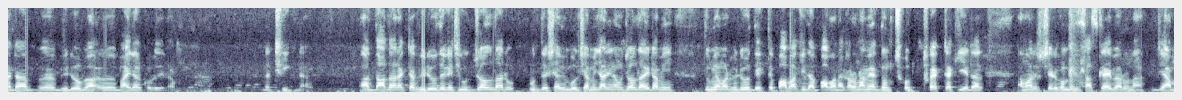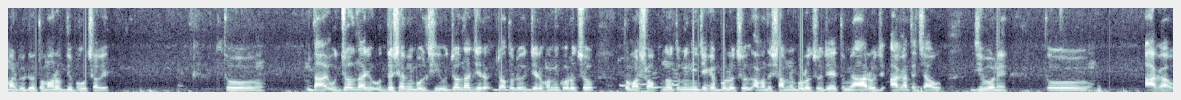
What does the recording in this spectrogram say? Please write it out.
একটা ভিডিও ভাইরাল করে দিলাম। এটা ঠিক না। আর দাদার একটা ভিডিও দেখেছি, উজ্জ্বলদার উদ্দেশ্যে আমি বলছি, আমি জানি না উজ্জ্বলদা, এটা আমি, তুমি আমার ভিডিও দেখতে পাবা কি দা পাবা না, কারণ আমি একদম ছোট্ট একটা ক্রিয়েটার আমার সেরকম বেশি সাবস্ক্রাইবারও না, যে আমার ভিডিও তোমার অবধি পৌঁছাবে। তো দা, উজ্জ্বলদার উদ্দেশ্যে আমি বলছি, উজ্জ্বলদা যে যতটুকু, যেরকমই করেছ তোমার স্বপ্ন তুমি নিজেকে বলেছ, আমাদের সামনে বলেছ যে তুমি আরও আগাতে চাও জীবনে, তো আগাও।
